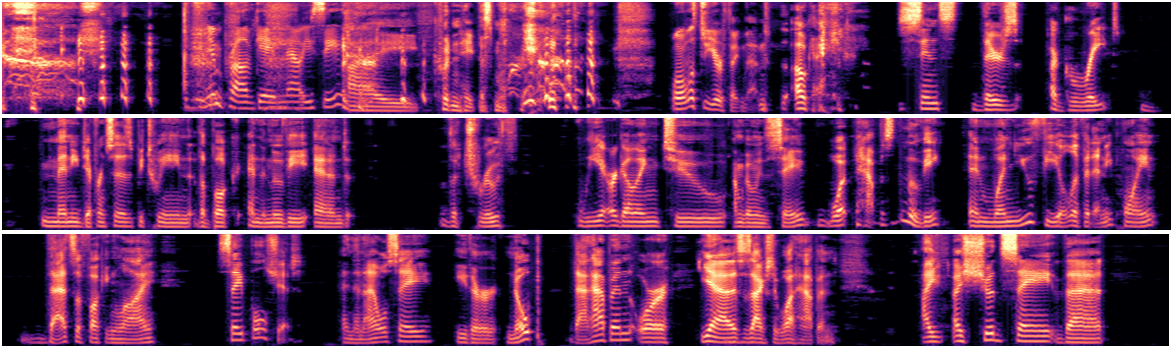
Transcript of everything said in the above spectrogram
It's an improv game now, you see. I couldn't hate this more. Well, let's do your thing then. Okay. Since there's a great many differences between the book and the movie and the truth, we are going to, I'm going to say what happens in the movie. And when you feel if at any point that's a fucking lie, say bullshit. And then I will say either nope, that happened, or yeah, this is actually what happened. I, I should say that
